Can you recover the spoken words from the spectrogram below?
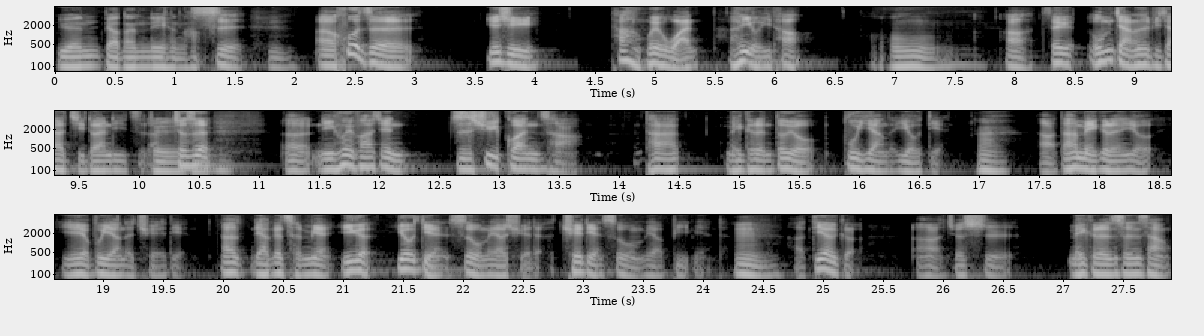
语言表达能力很好，是，嗯。呃，或者也许他很会玩，很有一套，哦。啊，这个我们讲的是比较极端例子了，就是，呃，你会发现仔细观察，他每个人都有不一样的优点，嗯，啊，当然每个人有也有不一样的缺点。那两个层面，一个优点是我们要学的，缺点是我们要避免的，嗯，啊，第二个，啊，就是每个人身上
